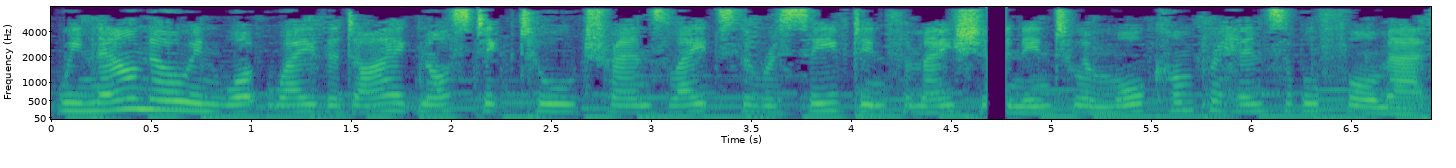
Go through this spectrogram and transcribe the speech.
We now know in what way the diagnostic tool translates the received information into a more comprehensible format.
